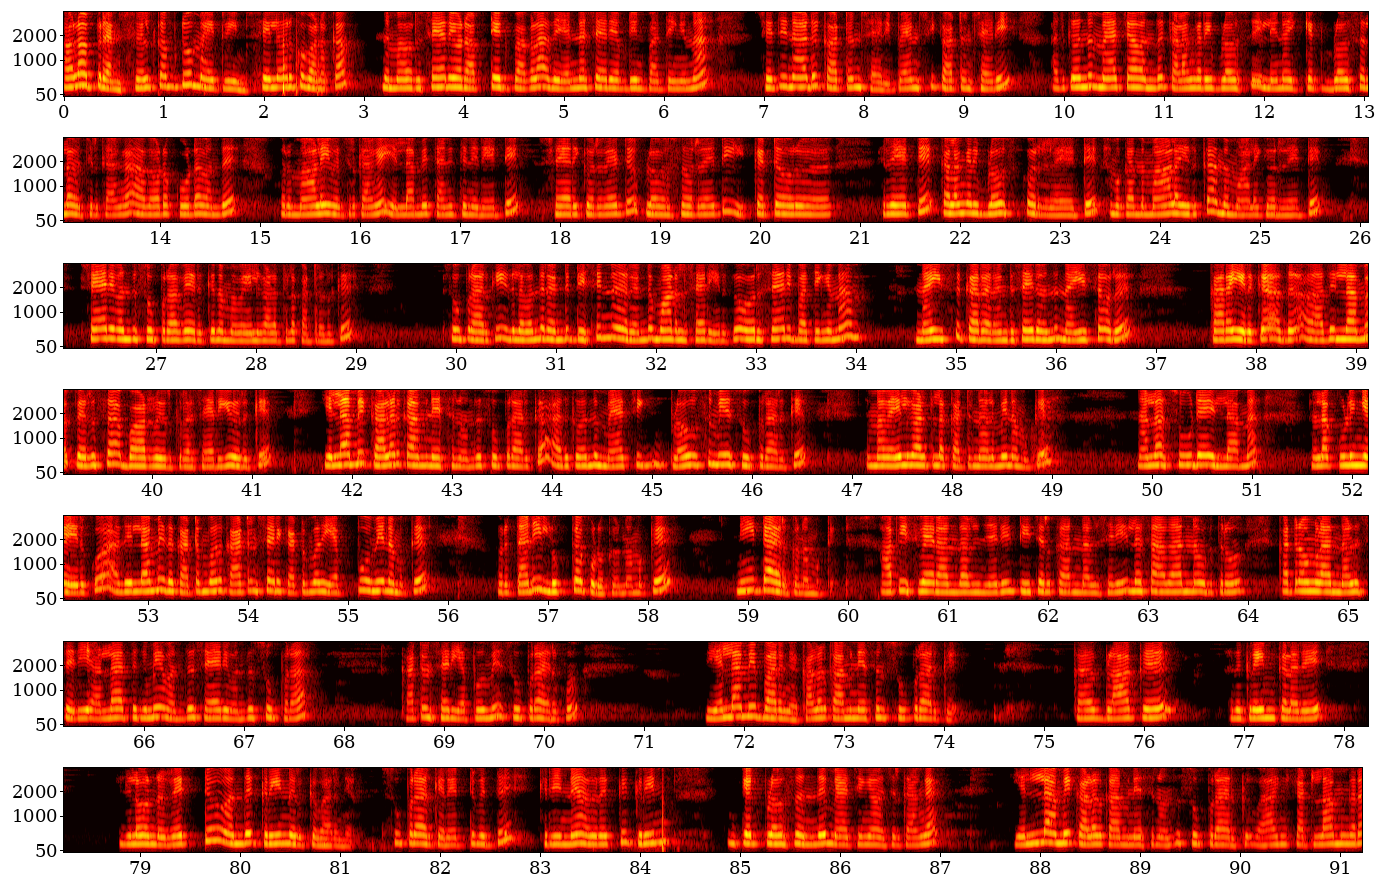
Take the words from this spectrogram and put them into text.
Hello friends welcome to my dreams எல்லோருக்கும் வணக்கம். நம்ம ஒரு சேரீயோட அப்டேட் பார்க்கலாம். அது என்ன சேரீ அப்படின்னு பார்த்தீங்கன்னா Chettinad cotton sari fancy cotton sari அதுக்கு வந்து மேட்சாக வந்து கலங்கரி ப்ளவுஸு இல்லைன்னா இக்கெட் ப்ளவுஸ் எல்லாம் வச்சுருக்காங்க. அதோட கூட வந்து ஒரு மாலை வச்சுருக்காங்க. எல்லாமே தனித்தனி ரேட்டு சேரீக்கு ஒரு ரேட்டு ப்ளவுஸ் ஒரு ரேட்டு இக்கெட்டு ஒரு ரேட்டு கலங்கரி ப்ளவுஸுக்கு ஒரு ரேட்டு நமக்கு அந்த மாலை இருக்குது அந்த மாலைக்கு ஒரு ரேட்டு சேரீ வந்து சூப்பராகவே இருக்குது நம்ம வெயில் காலத்தில் கட்டுறதுக்கு. சூப்பராக இருக்குது இதில் வந்து ரெண்டு டிசைன் ரெண்டு மாடல் சேரீ இருக்குது ஒரு சேரீ பார்த்திங்கன்னா நைஸு கரை. ரெண்டு சைடு வந்து நைஸாக ஒரு கரை இருக்குது அது அது இல்லாமல் பெருசாக பார்டர் இருக்கிற சேரீயும் இருக்குது எல்லாமே கலர் காம்பினேஷன் வந்து சூப்பராக இருக்குது அதுக்கு வந்து மேட்சிங் ப்ளவுஸுமே சூப்பராக இருக்குது நம்ம வெயில் காலத்தில் கட்டினாலுமே நமக்கு நல்லா சூடே இல்லாமல் நல்லா குளிங்காக இருக்கும். அது இல்லாமல் இதை கட்டும்போது காட்டன் சேரீ கட்டும்போது எப்போவுமே நமக்கு ஒரு தனி லுக்கை கொடுக்கும். நமக்கு நீட்டாக இருக்கும் நமக்கு. ஆஃபீஸ் வேராக இருந்தாலும் சரி டீச்சருக்காக இருந்தாலும் சரி இல்லை சாதாரண ஒருத்தரும் கட்டுறவங்களா இருந்தாலும் சரி எல்லாத்துக்குமே வந்து சேரீ வந்து சூப்பராக காட்டன் சேரீ எப்போவுமே சூப்பராக இருக்கும். இது எல்லாமே பாருங்கள் கலர் காம்பினேஷன் சூப்பராக இருக்குது க பிளாக்கு அது க்ரீம் கலரு இதில் ஒன்று ரெட்டும் வந்து க்ரீன் இருக்குது பாருங்க. சூப்பராக இருக்குது ரெட்டு வித்து க்ரீனு அதற்கு க்ரீன் கெட் ப்ளவுஸ் வந்து மேட்சிங்காக வச்சுருக்காங்க. எல்லாமே கலர் காம்பினேஷன் வந்து சூப்பராக இருக்குது வாங்கி கட்டலாமுங்கிற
